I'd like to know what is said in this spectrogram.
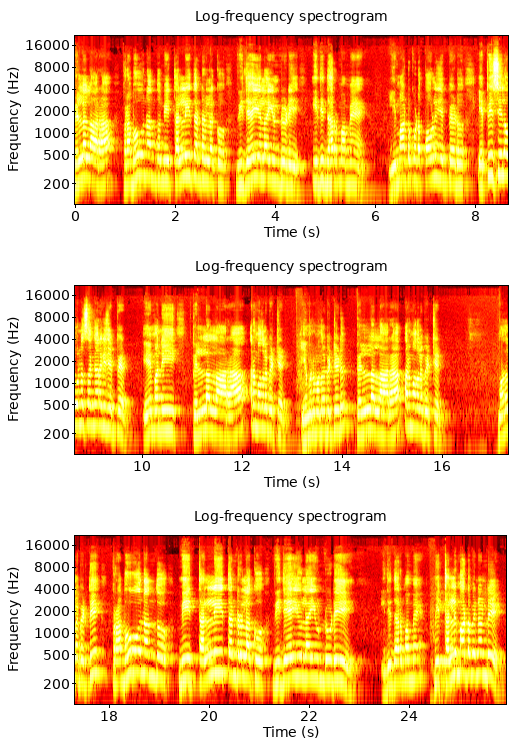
పిల్లలారా ప్రభువునందు మీ తల్లిదండ్రులకు విధేయులయుండు ఇది ధర్మమే. ఈ మాట కూడా పౌలు చెప్పాడు. ఎపిసిలో ఉన్న సంఘానికి చెప్పాడు. ఏమని? పిల్లలారా అని మొదలుపెట్టాడు. ఏమని మొదలుపెట్టాడు? పిల్లలారా అని మొదలుపెట్టాడు. మొదలుపెట్టి ప్రభువునందు మీ తల్లిదండ్రులకు విధేయులై ఉండు ఇది ధర్మమే. మీ తల్లి మాట వినండి.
